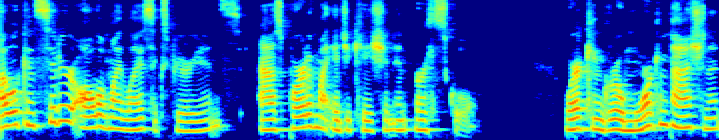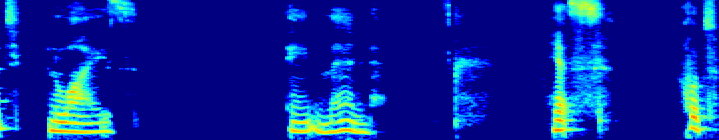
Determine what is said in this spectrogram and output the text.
I will consider all of my life's experience as part of my education in Earth School, where I can grow more compassionate and wise. Amen. Yes. Goed,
